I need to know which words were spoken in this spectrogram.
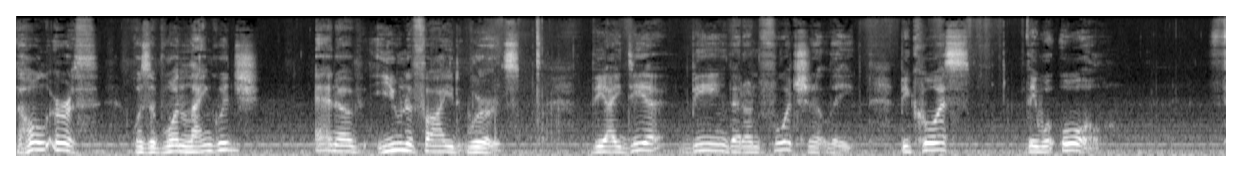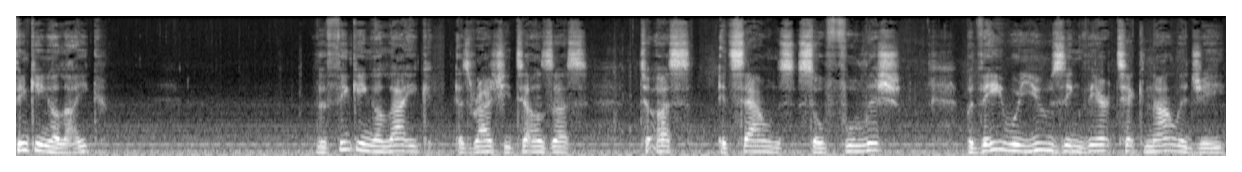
The whole earth was of one language and of unified words. The idea being that unfortunately, because they were all thinking alike. The thinking alike, as Rashi tells us, to us it sounds so foolish, but they were using their technology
